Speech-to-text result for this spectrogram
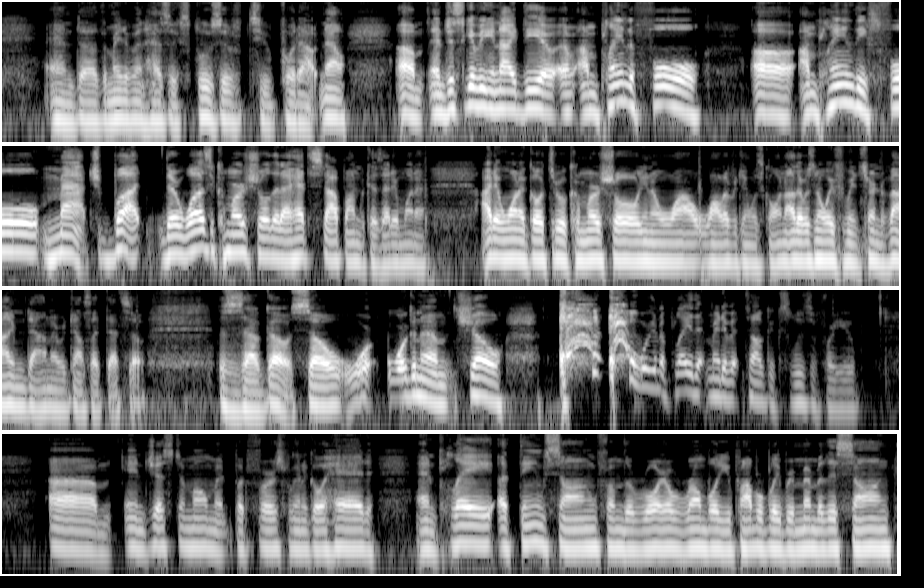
And uh, the main event has exclusive to put out now. Um, and just to give you an idea, I'm playing the full. Uh, I'm playing the full match, but there was a commercial that I had to stop on because I didn't want to I didn't want to go through a commercial, you know, while while everything was going on. There was no way for me to turn the volume down everything else like that. So this is how it goes. So we're we're gonna show we're gonna play that Main Event Talk exclusive for you um, in just a moment. But first, we're gonna go ahead and play a theme song from the Royal Rumble. You probably remember this song.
